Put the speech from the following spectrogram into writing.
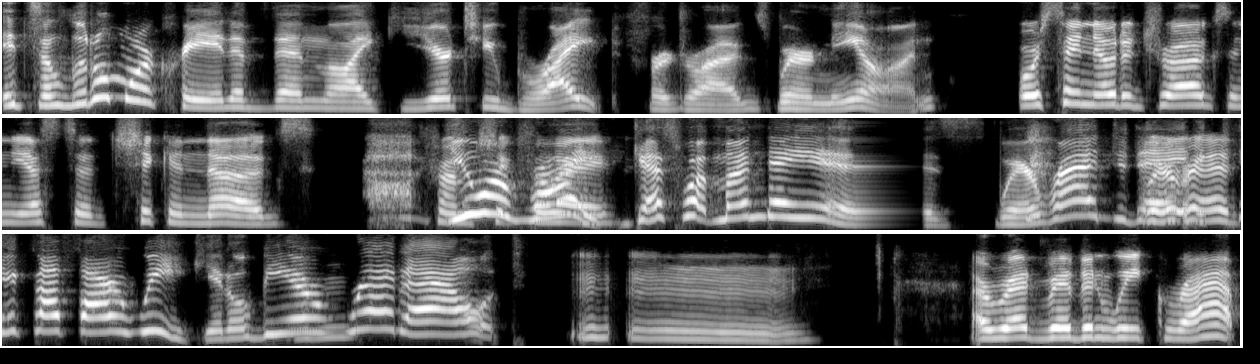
it's a little more creative than like you're too bright for drugs, wear neon. or say no to drugs and yes to chicken nugs. You are Chick-fil-A. right. Guess what Monday is? Wear red today red. to kick off our week. It'll be a Mhm. red out. Mm-mm. A red ribbon week wrap.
